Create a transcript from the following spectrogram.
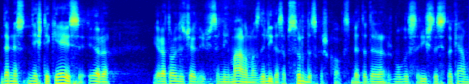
dar nes, neištekėjusi ir, ir atrodo, čia iš viso neįmanomas dalykas, absurdas kažkoks, bet tada žmogus ryštasi tokiam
